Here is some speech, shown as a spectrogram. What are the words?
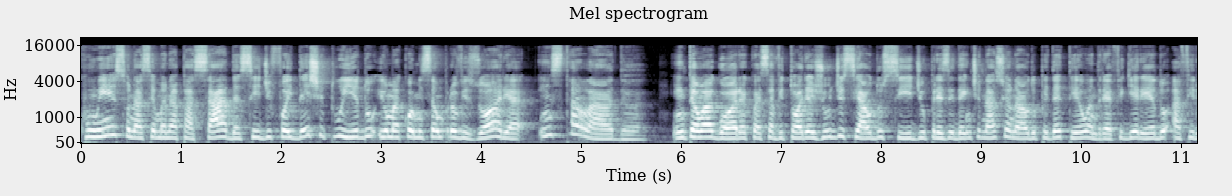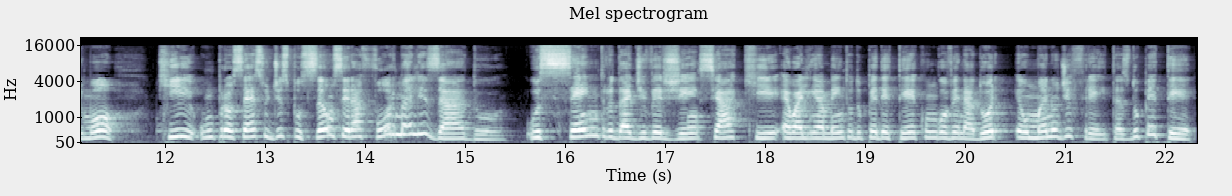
Com isso, na semana passada, Cid foi destituído e uma comissão provisória instalada. Então, agora, com essa vitória judicial do CID, o presidente nacional do PDT, o André Figueiredo, afirmou que um processo de expulsão será formalizado. O centro da divergência aqui é o alinhamento do PDT com o governador Eumano de Freitas, do PT.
